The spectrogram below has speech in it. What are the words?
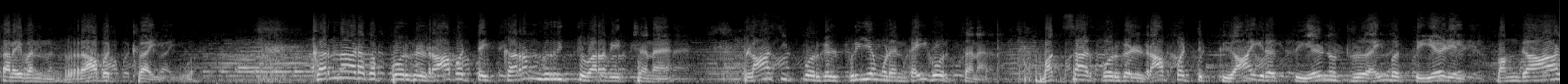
தலைவன் ராபர்ட் கிரைவ். கர்நாடக போர்கள் ராபர்ட்டை கரம் விரித்து வரவேற்றன. பிளாசி போர்கள் பிரியமுடன் கைகோர்த்தன. பக்சார் போர்கள் ராபர்ட்டுக்கு ஆயிரத்து எழுநூற்று ஐம்பத்தி ஏழில் வங்காள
